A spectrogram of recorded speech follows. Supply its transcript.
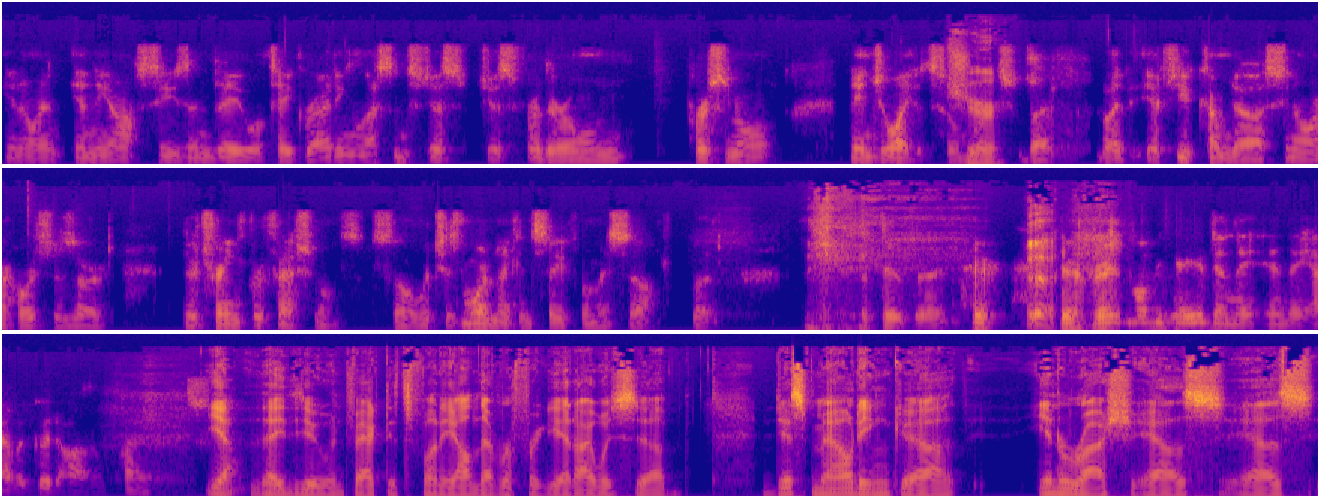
you know in, in the off season they will take riding lessons just just for their own personal they enjoy it so sure. much. But but if you come to us, you know, our horses are they're trained professionals, so which is more than I can say for myself. But but they're, they're, they're very well behaved and they and they have a good autopilot. So. Yeah, they do. In fact, it's funny. I'll never forget. I was uh, dismounting uh, in a rush as as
